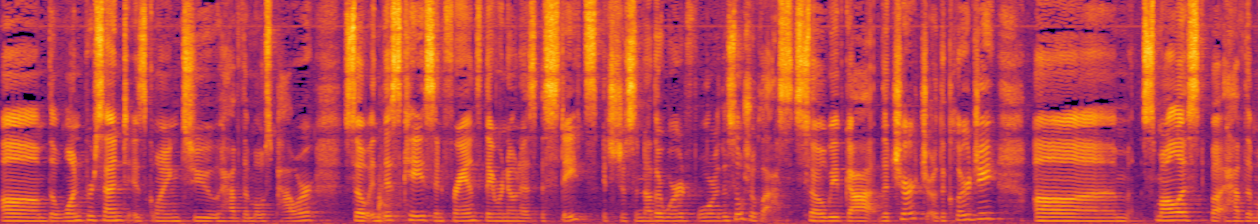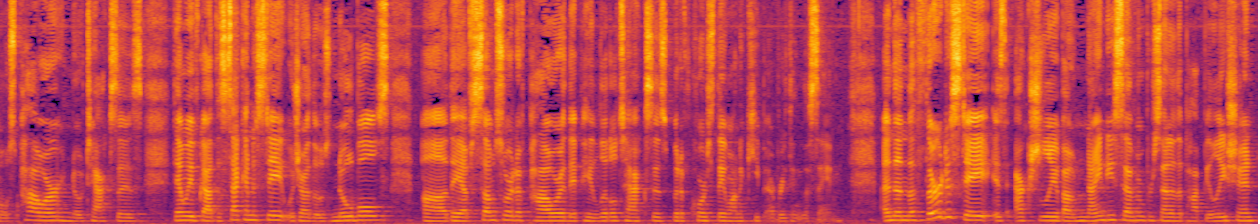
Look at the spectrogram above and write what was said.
um, the 1% is going to have the most power. So in this case, in France, they were known as estates. It's just another word for the social class. So we've got the church or the clergy, um, smallest but have the most power, no taxes. Then we've got the second estate, which are those nobles. Uh, they have some sort of power, they pay little taxes, but of course they want to keep everything the same. And then the third estate is actually about 97% of the population,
